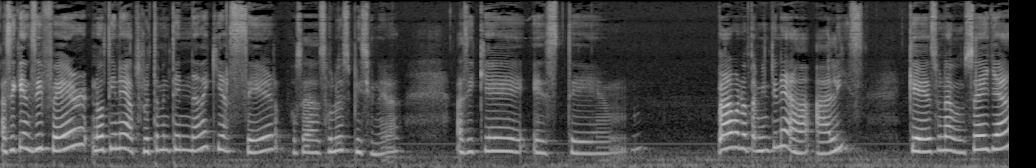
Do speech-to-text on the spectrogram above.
Así que en sí, Fair no tiene absolutamente nada que hacer, o sea, solo es prisionera. Así que, este, Ah, bueno, también tiene a Alice, que es una doncella,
